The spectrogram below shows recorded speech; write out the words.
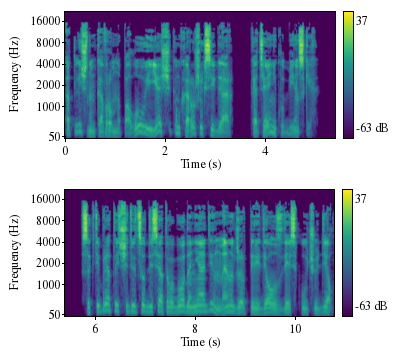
отличным ковром на полу и ящиком хороших сигар, хотя и не кубинских. С октября 1910 года ни один менеджер переделал здесь кучу дел.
